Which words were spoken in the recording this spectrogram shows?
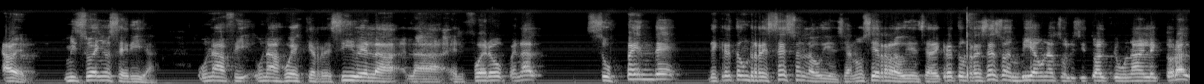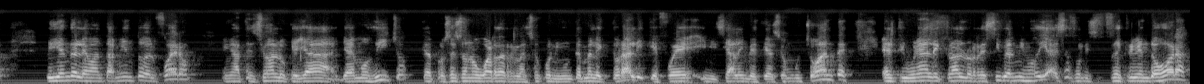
A ver, mi sueño sería una, fi- una juez que recibe la- la- el fuero penal, suspende, decreta un receso en la audiencia, no cierra la audiencia, decreta un receso, envía una solicitud al Tribunal Electoral pidiendo el levantamiento del fuero, en atención a lo que ya, ya hemos dicho, que el proceso no guarda relación con ningún tema electoral y que fue iniciada la investigación mucho antes. El Tribunal Electoral lo recibe el mismo día, esa solicitud se escribe en dos horas,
